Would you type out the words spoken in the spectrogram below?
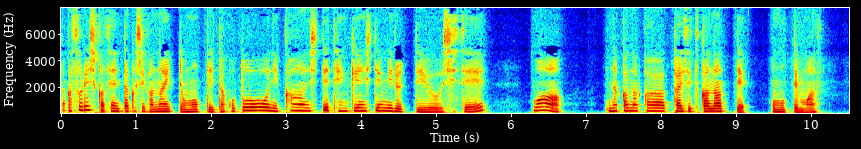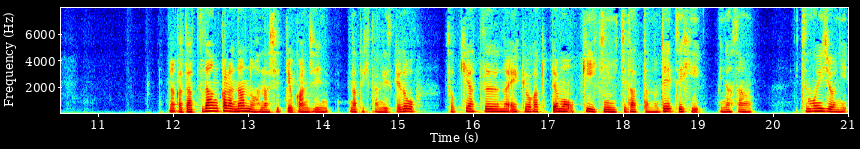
なんかそれしか選択肢がないって思っていたことに関して点検してみるっていう姿勢はなかなか大切かなって思ってます。なんか雑談から何の話っていう感じになってきたんですけどそう気圧の影響がとても大きい一日だったので是非皆さんいつも以上に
